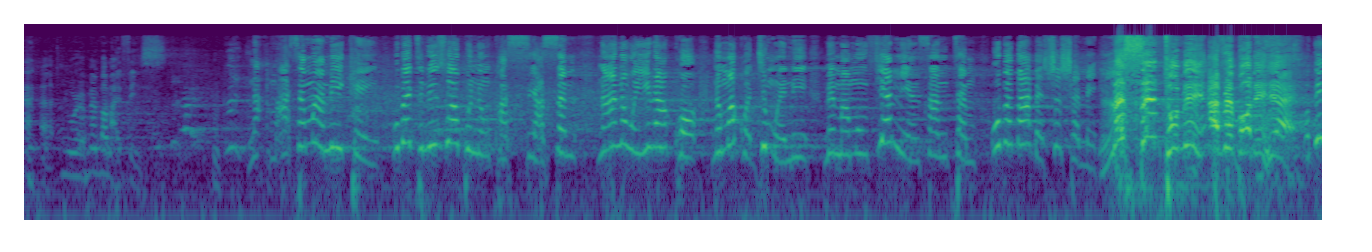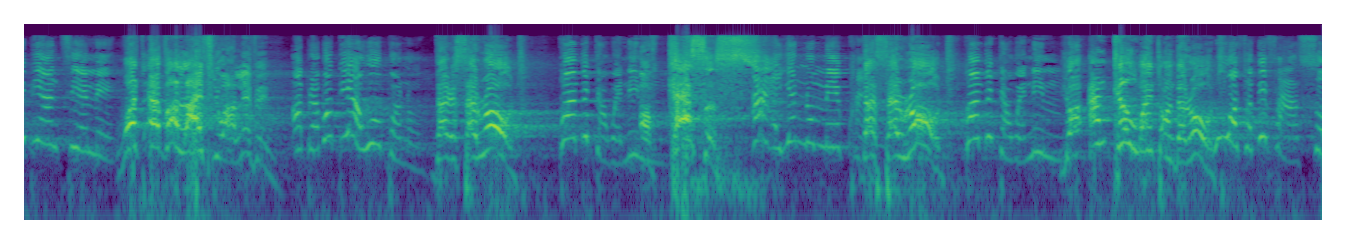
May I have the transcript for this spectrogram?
you remember my face. na asɛm a meka yi wobɛtumi nso abu no nkwase asɛm na na wo yere akɔ na moakɔgye mo ani mema mo mfeɛ mmiɛnsa ntɛm. Wobɛba abɛhyehyɛ me. Listen to me, everybody here. obi bia ntie me. Whatever life you are living, ɔbrabɔ bi a wobɔ no there is a road kwan bi da w'anim of curses. a ɛyɛ nnome kwan There's a road. kwan bi da w'anim Your uncle went on the road. wowɔ fa bi fa so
